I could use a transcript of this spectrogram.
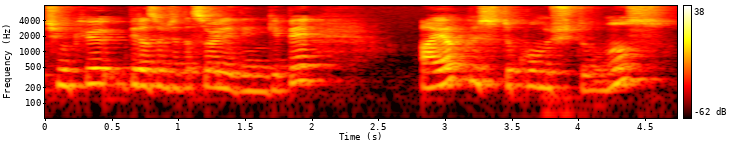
Çünkü biraz önce de söylediğim gibi ayaküstü konuştuğunuz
